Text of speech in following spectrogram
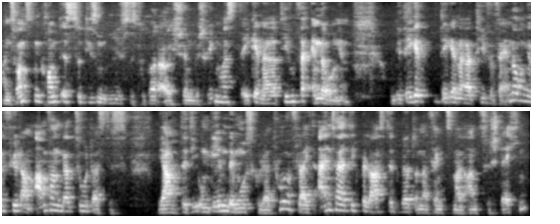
Ansonsten kommt es zu diesen, wie es du gerade auch schön beschrieben hast, degenerativen Veränderungen. Und die degenerative Veränderungen führt am Anfang dazu, dass das ja, die umgebende Muskulatur vielleicht einseitig belastet wird und dann fängt es mal an zu stechen.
